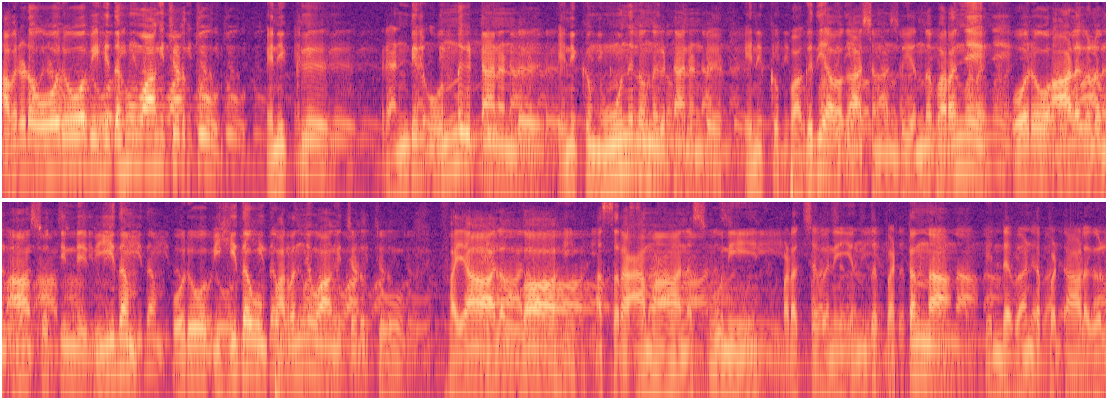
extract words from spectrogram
അവരുടെ ഓരോ വിഹിതവും വാങ്ങിച്ചെടുത്തു. എനിക്ക് രണ്ടിൽ ഒന്ന് കിട്ടാനുണ്ട് എനിക്ക് മൂന്നിൽ ഒന്ന് കിട്ടാനുണ്ട് എനിക്ക് പകുതി അവകാശമുണ്ട് എന്ന് പറഞ്ഞ് ഓരോ ആളുകളും ആ സ്വത്തിന്റെ വീതം ഓരോ വിഹിതവും പറഞ്ഞു വാങ്ങിച്ചെടുത്തു. പടച്ചവനെ എന്ത് പെട്ടെന്നാ എന്റെ വേണ്ടപ്പെട്ട ആളുകൾ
